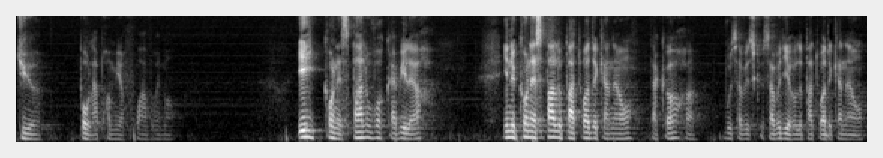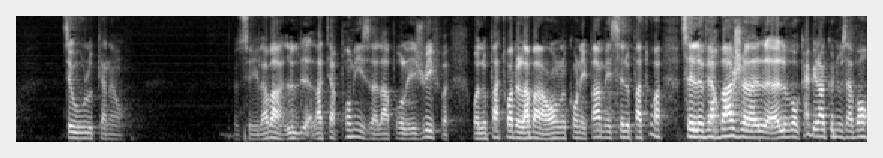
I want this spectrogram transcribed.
Dieu pour la première fois vraiment. Ils ne connaissent pas le vocabulaire, ils ne connaissent pas le patois de Canaan, d'accord? Vous savez ce que ça veut dire le patois de Canaan. C'est où le Canaan? C'est là-bas, la terre promise là pour les Juifs le patois de là-bas, on ne le connaît pas, mais c'est le patois, c'est le verbage, euh, le, vocabulaire que nous avons,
